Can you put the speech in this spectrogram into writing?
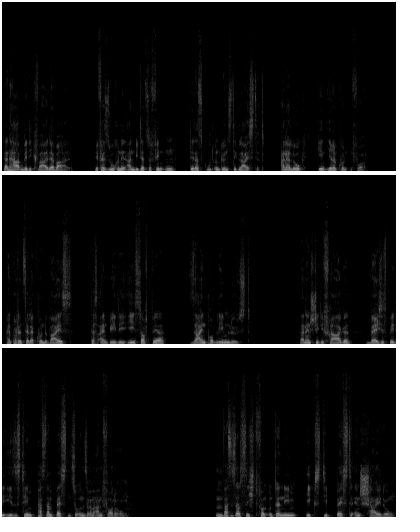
Dann haben wir die Qual der Wahl. Wir versuchen den Anbieter zu finden, der das gut und günstig leistet. Analog gehen Ihre Kunden vor. Ein potenzieller Kunde weiß, dass ein BDE-Software sein Problem löst. Dann entsteht die Frage, welches BDE-System passt am besten zu unseren Anforderungen? Was ist aus Sicht von Unternehmen X die beste Entscheidung?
